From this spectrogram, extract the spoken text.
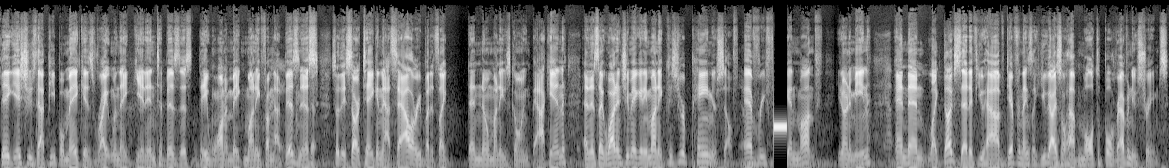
big issues that people make is right when they get into business, they want to make money from that Right. business, so they start taking that salary. But it's like then no money's going back in, and it's like why didn't you make any money? Because you're paying yourself every fucking month. You know what I mean? And then, like Doug said, if you have different things, like you guys will have multiple revenue streams.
